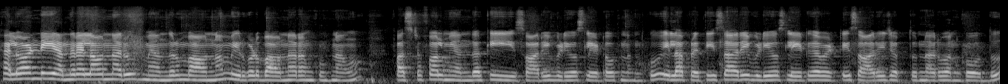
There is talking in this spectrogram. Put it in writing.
హలో అండి అందరు ఎలా ఉన్నారు? మేము అందరం బాగున్నాం. మీరు కూడా బాగున్నారు అనుకుంటున్నాము ఫస్ట్ ఆఫ్ ఆల్ మీ అందరికీ సారీ వీడియోస్ లేట్ అవుతున్నందుకు. ఇలా ప్రతిసారి వీడియోస్ లేట్గా పెట్టి సారీ చెప్తున్నారు అనుకోవద్దు.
